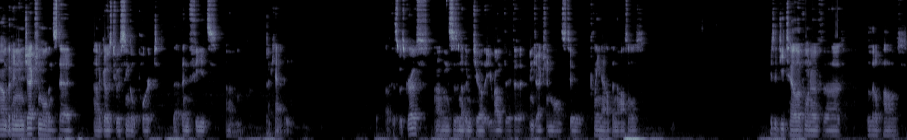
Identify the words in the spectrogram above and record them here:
Um, but an injection mold instead uh, goes to a single port that then feeds um, a cavity. this was gross. Um, this is another material that you run through the injection molds to clean out the nozzles. Here's a detail of one of the, the little paws.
